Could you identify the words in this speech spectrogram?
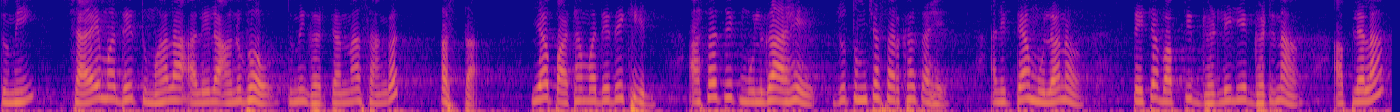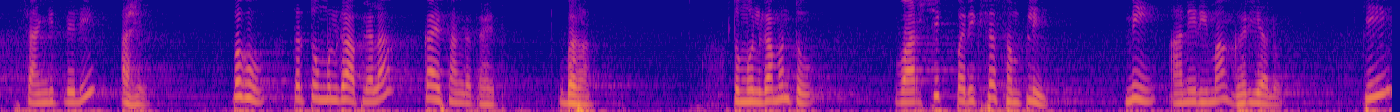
तुम्ही शाळेमध्ये तुम्हाला आलेला अनुभव तुम्ही घरच्यांना सांगत असता. या पाठामध्ये देखील असाच एक मुलगा आहे जो तुमच्यासारखाच आहे. आणि त्या मुलानं त्याच्या बाबतीत घडलेली एक घटना आपल्याला सांगितलेली आहे. बघू तर तो मुलगा आपल्याला काय सांगत आहेत बघा. तो मुलगा म्हणतो वार्षिक परीक्षा संपली. मी आणि रीमा घरी आलो. की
